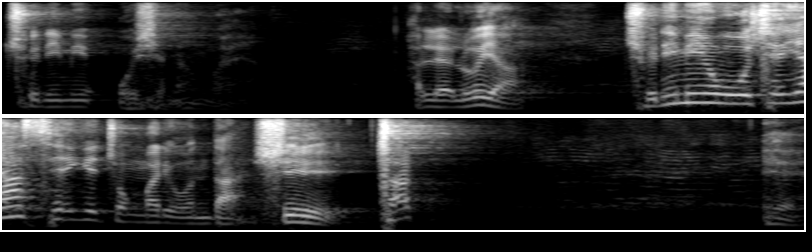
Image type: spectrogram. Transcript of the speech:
주님이 오시는 거예요. 할렐루야 주님이 오셔야 세계 종말이 온다. 시작. 예.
